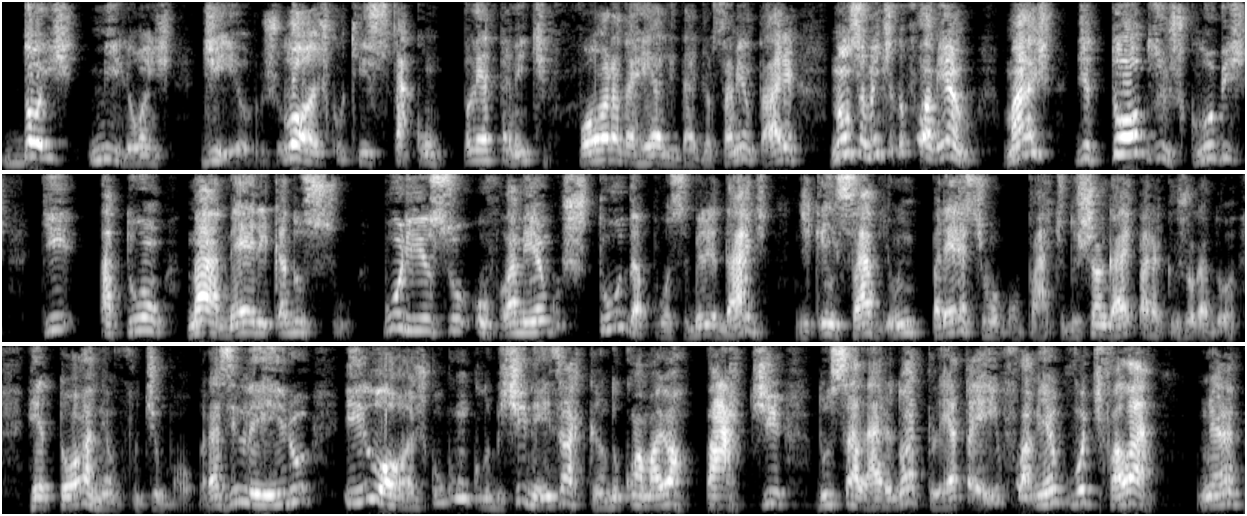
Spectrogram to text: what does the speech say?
2 milhões de euros. Lógico que isso está completamente fora da realidade orçamentária, não somente do Flamengo, mas de todos os clubes que atuam na América do Sul. Por isso, o Flamengo estuda a possibilidade de, quem sabe, um empréstimo por parte do Xangai para que o jogador retorne ao futebol brasileiro e, lógico, com o clube chinês arcando com a maior parte do salário do atleta. E o Flamengo, vou te falar, né,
